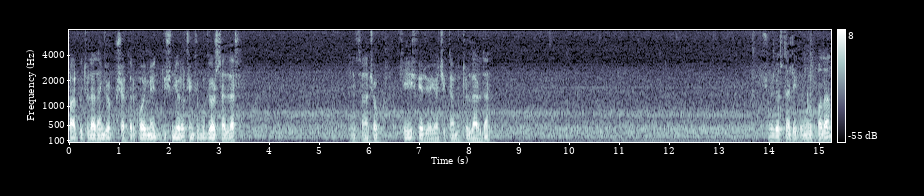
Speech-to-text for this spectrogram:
farklı türlerden gökkuşakları koymayı düşünüyorum. Çünkü bu görseller insana çok keyif veriyor gerçekten bu türlerde. Şunu gösterecektim unutmadan.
